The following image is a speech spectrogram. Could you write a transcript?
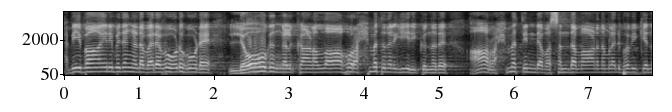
ഹബീബായ നിബിതങ്ങളുടെ വരവോടുകൂടെ ലോകങ്ങൾക്കാണ് അള്ളാഹു റഹ്മത്ത് നൽകിയിരിക്കുന്നത്. ആ റഹ്മത്തിന്റെ വസന്തമാണ് നമ്മൾ അനുഭവിക്കുന്നത്.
